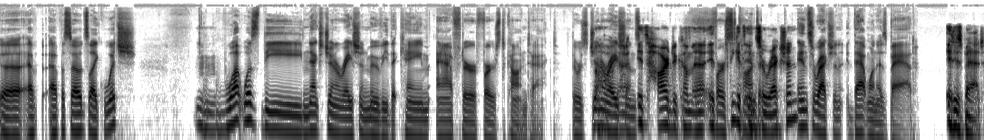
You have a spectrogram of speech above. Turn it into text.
uh, ep- episodes. Like which, Mm-hmm. what was the Next Generation movie that came after First Contact? There was Oh, Generations, it's hard to come. Uh, it, I think it's Contact- Insurrection. Insurrection. That one is bad. It is bad.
